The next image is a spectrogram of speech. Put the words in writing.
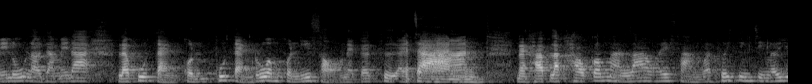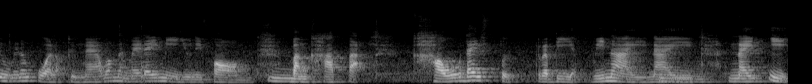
ไม่รู้เราจำไม่ได้ แล้วผู้แต่งคนผู้แต่งร่วมคนที่สองเนี่ยก็คืออาจารย์นะครับ แล้วเขาก็มาเล่าให้ฟังว่าเฮ้ยจริง ๆ แล้ว you ไม่ต้องกลัวหรอกถึงแม้ว่ามันไม่ได้มียูนิฟอร์มอืมบังคับอะ่ะ เขาได้ฝึกระเบียบวินัยในอืมในอีก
